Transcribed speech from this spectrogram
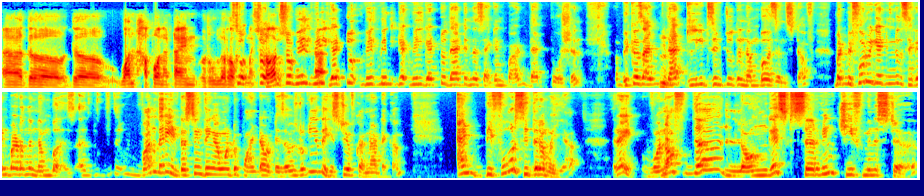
Uh, the the one upon a time ruler of so, Mysore. So, so we'll we'll uh, get to we'll, we'll get we'll get to that in the second part, that portion, because I hmm. that leads into the numbers and stuff. But before we get into the second part on the numbers, uh, one very interesting thing I want to point out is I was looking at the history of Karnataka, and before Siddaramaiah, right, one yeah. of the longest serving chief minister.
